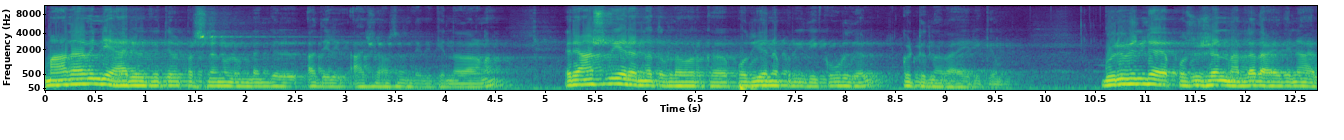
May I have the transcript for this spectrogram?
മാതാവിന്റെ ആരോഗ്യത്തിൽ പ്രശ്നങ്ങളുണ്ടെങ്കിൽ അതിൽ ആശ്വാസം ലഭിക്കുന്നതാണ്. രാഷ്ട്രീയ രംഗത്തുള്ളവർക്ക് പൊതുജനപ്രീതി കൂടുതൽ കിട്ടുന്നതായിരിക്കും. ഗുരുവിന്റെ പൊസിഷൻ നല്ലതായതിനാൽ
